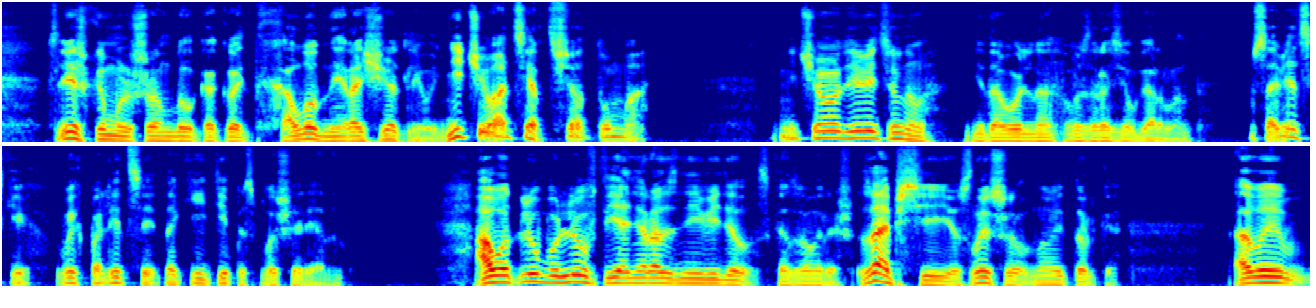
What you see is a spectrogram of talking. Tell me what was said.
— Слишком уж он был какой-то холодный и расчетливый. Ничего от сердца, все от ума. — Ничего удивительного, — недовольно возразил Гарланд. — У советских, в их полиции, такие типы сплошь и рядом. — А вот Любу Люфт я ни разу не видел, — сказал Рэш. — Записи ее слышал, но и только. — А вы,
